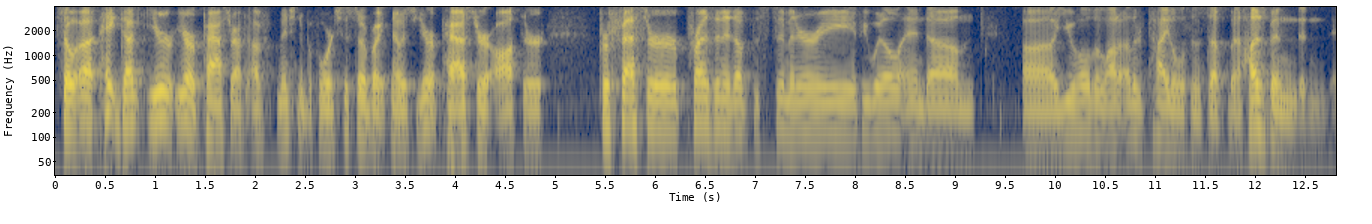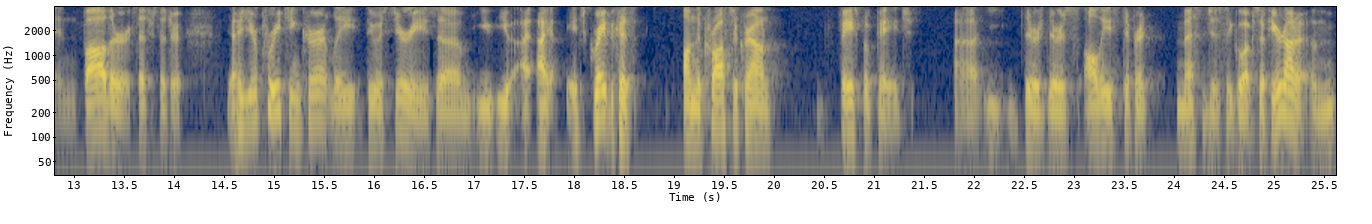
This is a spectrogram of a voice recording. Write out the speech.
So, uh, hey, Doug, you're you're a pastor. I've, I've mentioned it before. It's just so everybody knows you're a pastor, author, professor, president of the seminary, if you will, and um, uh, you hold a lot of other titles and stuff, husband and, and father, et cetera, et cetera. You're preaching currently through a series. Um, you, you, I, I, it's great because on the Cross to Crown Facebook page, uh, there's there's all these different messages that go up. So if you're not a,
